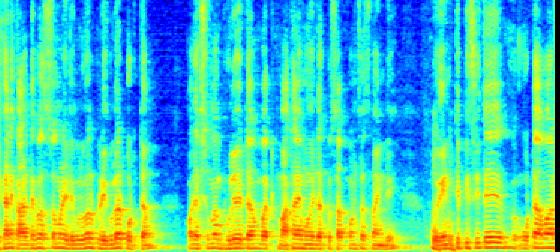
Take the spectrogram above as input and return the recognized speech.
এখানে কারেন্ট অ্যাফেয়ার্স আমার রেগুলার রেগুলার পড়তাম। অনেক সময় ভুলে যেতাম বাট মাথায় মনে রাখতো সাবকনসিয়াস মাইন্ডে তো এনটিপিসিতে ওটা আমার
